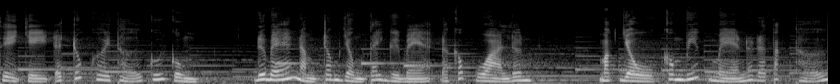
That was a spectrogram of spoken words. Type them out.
thì chị đã trút hơi thở cuối cùng. Đứa bé nằm trong vòng tay người mẹ đã khóc hòa lên, mặc dầu không biết mẹ nó đã tắt thở.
